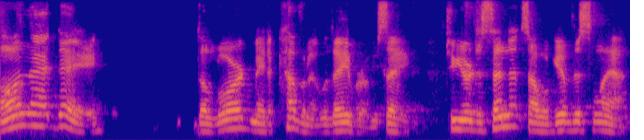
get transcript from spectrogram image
On that day, the Lord made a covenant with Abram, saying, To your descendants I will give this land,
